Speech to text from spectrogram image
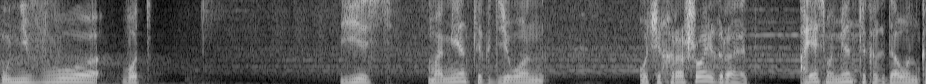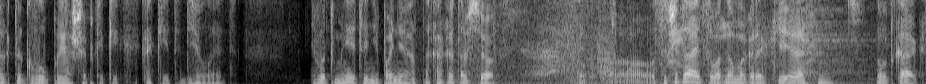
у него вот есть моменты, где он очень хорошо играет, а есть моменты, когда он как-то глупые ошибки ки- какие-то делает. И вот мне это непонятно, как это все сочетается в одном игроке. Ну вот как?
